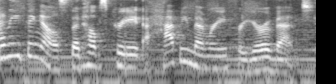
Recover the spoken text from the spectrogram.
anything else that helps create a happy memory for your event.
